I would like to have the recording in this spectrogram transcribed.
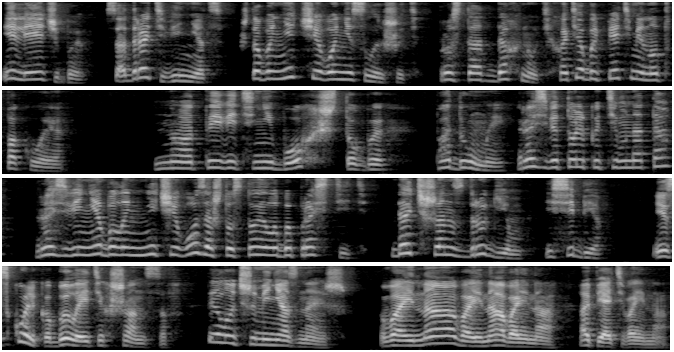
И лечь бы, содрать венец, чтобы ничего не слышать, просто отдохнуть, хотя бы пять минут покоя. Но ты ведь не бог, чтобы... Подумай, разве только темнота? Разве не было ничего, за что стоило бы простить? Дать шанс другим и себе. И сколько было этих шансов? Ты лучше меня знаешь. Война, война, война. Опять война.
